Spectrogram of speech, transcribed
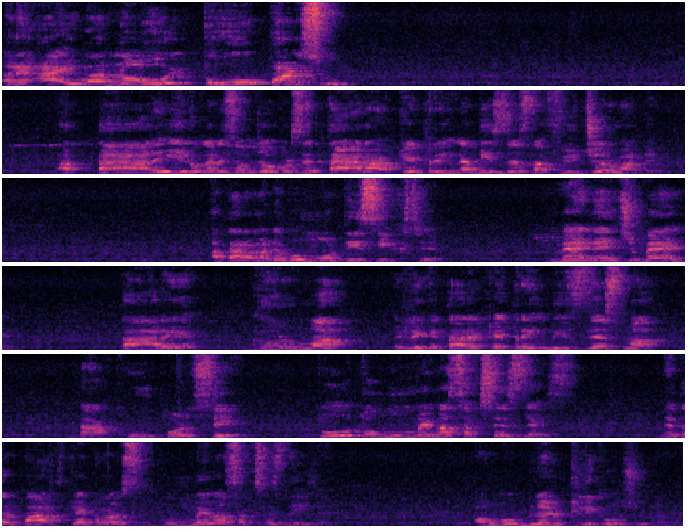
અને આવ્યા ન હોય તો પણ શું? આ તારે એ લોકોને સમજાવવું પડશે તારા કેટરિંગના બિઝનેસના ફ્યુચર માટે. આ તારા માટે બહુ મોટી શીખ છે. મેનેજમેન્ટ તારે ઘરમાં, એટલે કે તારે કેટરિંગ બિઝનેસમાં નાખવું પડશે. તો તું મુંબઈમાં સક્સેસ જઈશ. નહીતર પાર્થ કેટરર્સ મુંબઈમાં સક્સેસ નહીં જાય. હું બહુ બ્લન્ટલી કહું છું તમે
